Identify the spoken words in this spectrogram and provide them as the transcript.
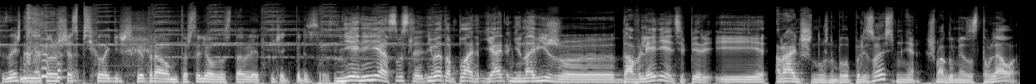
Ты знаешь, у меня тоже сейчас психологическая травма, то, что Лев заставляет включать пылесос. Не-не-не, в смысле, не в этом плане. Я ненавижу э, давление теперь, и раньше нужно было пылесосить мне, Шмагу меня заставляла,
